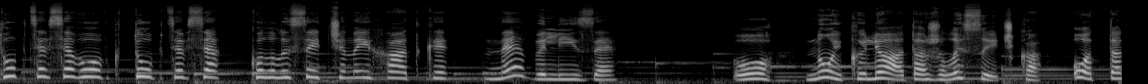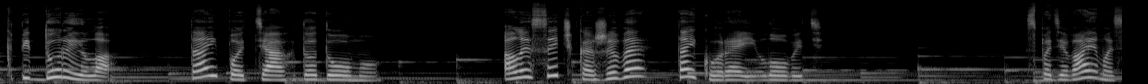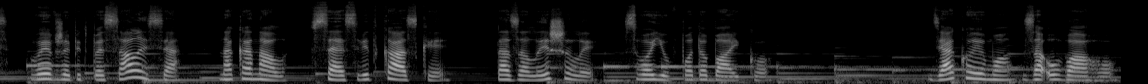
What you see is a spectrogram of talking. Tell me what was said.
Тупцявся вовк, тупцявся коло лисичиної хатки, не влізе. О, ну й клята ж лисичка, от так піддурила. Та й потяг додому. А лисичка живе та й курей ловить. Сподіваємось, ви вже підписалися на канал Всесвіт Казки та залишили свою вподобайку. Дякуємо за увагу!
